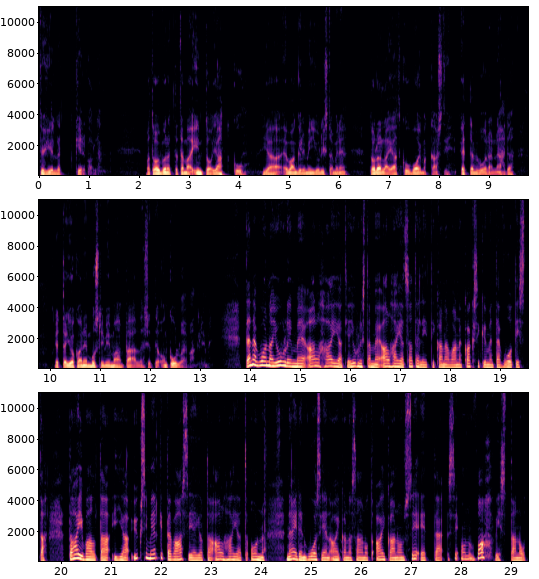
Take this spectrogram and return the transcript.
tyhjille kirkoilla. Mä toivon, että tämä into jatkuu ja evankeliumin julistaminen todella jatkuu voimakkaasti, että me voidaan nähdä, että jokainen muslimi maan päällä sitten on kuullut evankeliumi. Tänä vuonna juhlimme Alhaijat ja juhlistamme Alhaijat satelliittikanavan 20-vuotista taivalta. Ja yksi merkittävä asia, jota Alhaijat on näiden vuosien aikana saanut aikaan, on se, että se on vahvistanut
